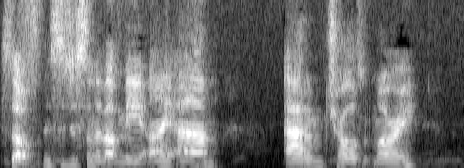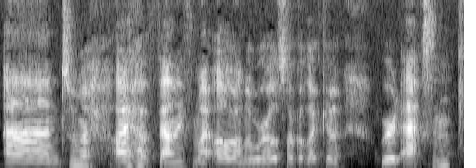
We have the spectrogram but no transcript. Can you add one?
So, this is just something about me. I am Adam Charles McMurray. And I have family from, like, all around the world. So I've got, like, a weird accent.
